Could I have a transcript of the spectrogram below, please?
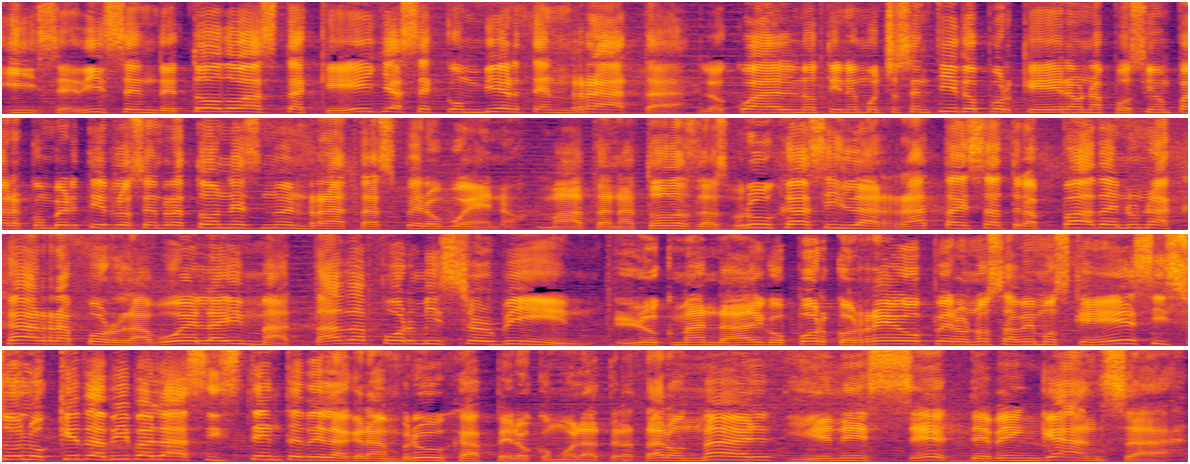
y se dicen de todo hasta que ella se convierte en rata, lo cual no tiene mucho sentido porque era una poción para convertirlos en ratones, no en ratas, pero bueno. Matan a todas las brujas y la rata es atrapada en una jarra por la abuela y matada por Mr. Bean. Luke manda algo por correo, pero no sabemos qué es y solo queda viva la asistente de la gran bruja, pero como la trataron mal, tiene sed de venganza.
